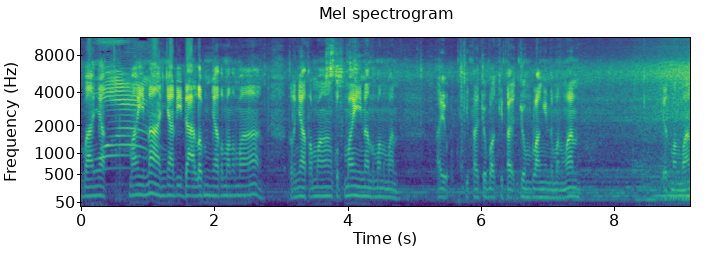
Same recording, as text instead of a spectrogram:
Banyak mainannya di dalamnya teman-teman. Ternyata mengangkut mainan teman-teman. Ayo kita coba kita jomplangin teman-teman. Ya teman-teman.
